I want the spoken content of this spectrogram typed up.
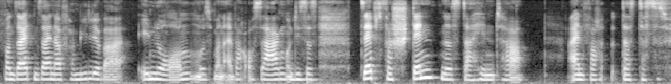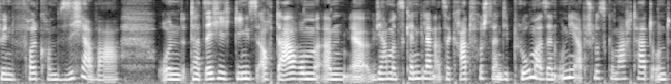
von Seiten seiner Familie war enorm, muss man einfach auch sagen. Und dieses Selbstverständnis dahinter einfach, dass, dass das für ihn vollkommen sicher war. Und tatsächlich ging es auch darum, ähm, ja, wir haben uns kennengelernt, als er gerade frisch sein Diplom, also seinen Uni-Abschluss gemacht hat. Und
